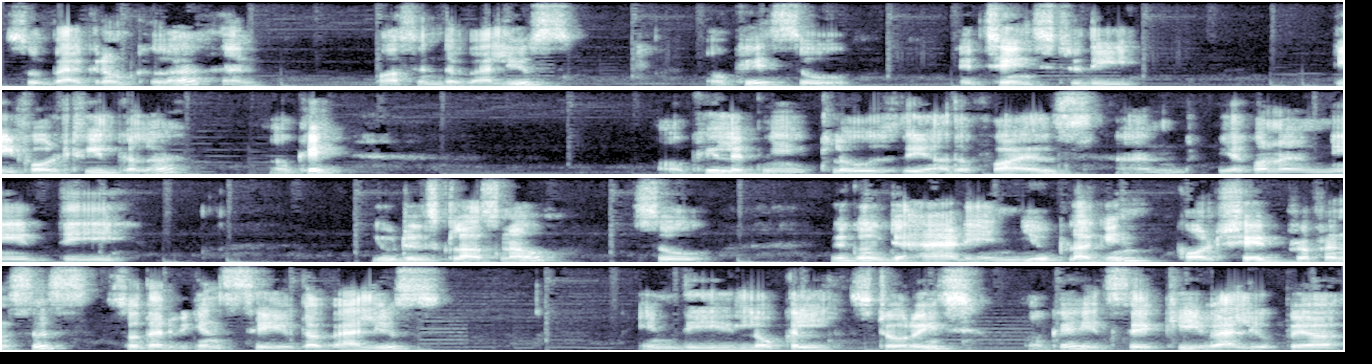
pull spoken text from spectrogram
so background color and pass in the values okay? So it changed to the default teal color okay okay let me close the other files and we are gonna need the utils class now. So we're going to add a new plugin called shared preferences so that we can save the values in the local storage. Okay it's a key value pair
